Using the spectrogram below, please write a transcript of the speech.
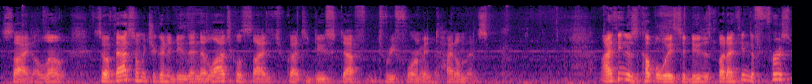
side alone. So if that's not what you're going to do, then the logical side is you've got to do stuff to reform entitlements. I think there's a couple ways to do this, but I think the first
